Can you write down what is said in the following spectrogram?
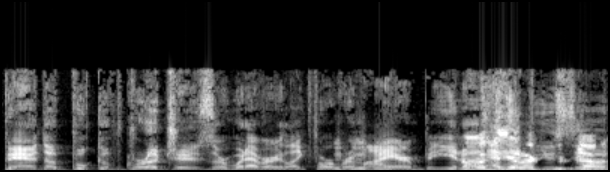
bear the book of grudges or whatever like Thorgrim Iron but you know and then you see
